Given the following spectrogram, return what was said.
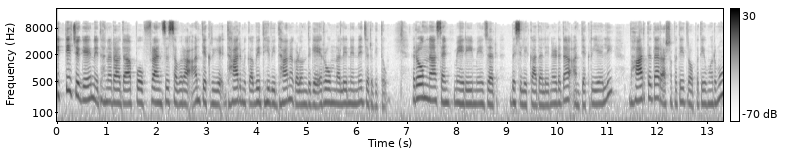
ಇತ್ತೀಚೆಗೆ ನಿಧನರಾದ ಪೋಪ್ ಫ್ರಾನ್ಸಿಸ್ ಅವರ ಅಂತ್ಯಕ್ರಿಯೆ ಧಾರ್ಮಿಕ ವಿಧಿವಿಧಾನಗಳೊಂದಿಗೆ ರೋಮ್ನಲ್ಲಿ ನಿನ್ನೆ ಜರುಗಿತು. ರೋಮ್ನ ಸೆಂಟ್ ಮೇರಿ ಮೇಜರ್ ಬೆಸಿಲಿಕಾದಲ್ಲಿ ನಡೆದ ಅಂತ್ಯಕ್ರಿಯೆಯಲ್ಲಿ ಭಾರತದ ರಾಷ್ಟ್ರಪತಿ ದ್ರೌಪದಿ ಮುರ್ಮು,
